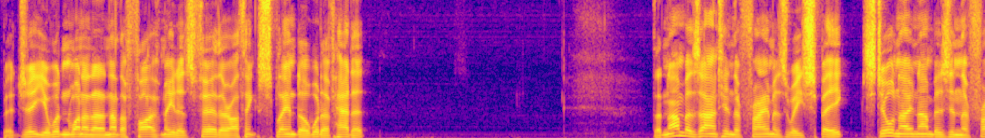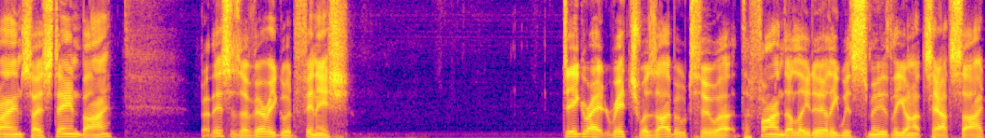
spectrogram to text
But gee, you wouldn't want it another five metres further. I think Splendor would have had it. The numbers aren't in the frame as we speak. Still no numbers in the frame, so stand by. But this is a very good finish. D Great Rich was able to, uh, to find the lead early with smoothly on its outside.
